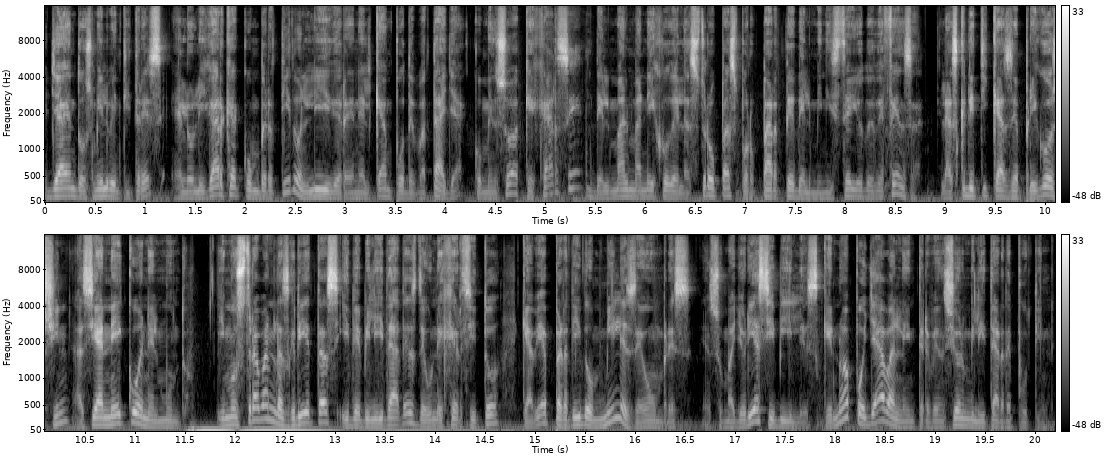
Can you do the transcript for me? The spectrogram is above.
Ya en 2023, el oligarca convertido en líder en el campo de batalla comenzó a quejarse del mal manejo de las tropas por parte del Ministerio de Defensa. Las críticas de Prigozhin hacían eco en el mundo y mostraban las grietas y debilidades de un ejército que había perdido miles de hombres, en su mayoría civiles, que no apoyaban la intervención militar de Putin.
